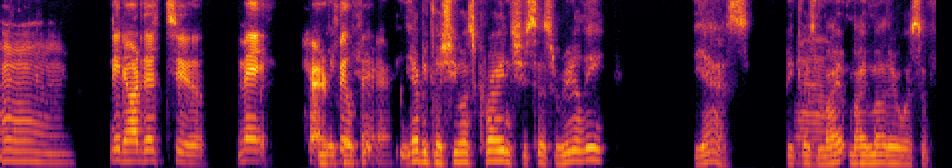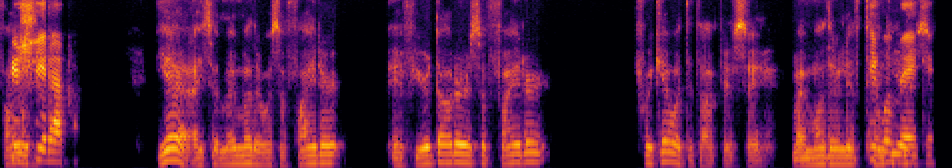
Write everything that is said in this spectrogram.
Mm. In order to make her Make feel her better. yeah, because she was crying. She says, "Really?" Yes, because Wow. my my mother was a fighter. up. Yeah, I said my mother was a fighter. If your daughter is a fighter, forget what the doctors say. My mother lived You 10 will make years. it.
